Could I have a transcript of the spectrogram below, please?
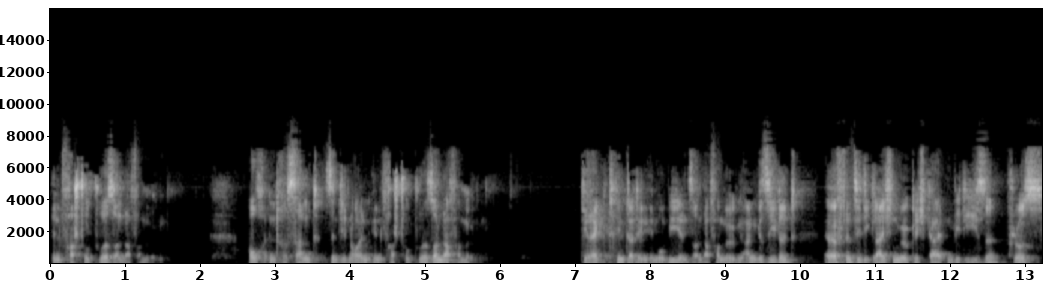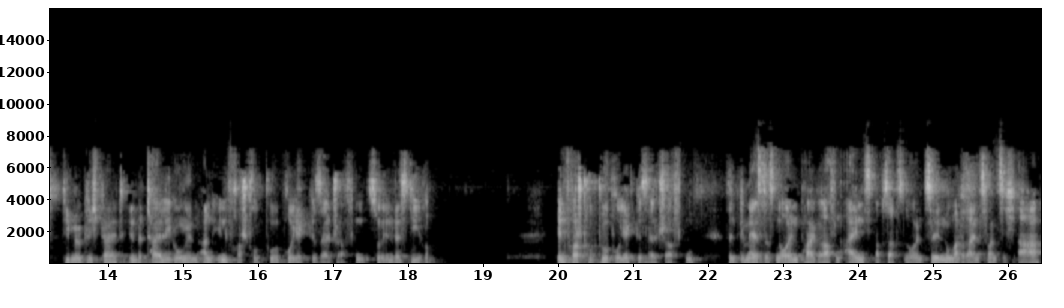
Infrastruktur-Sondervermögen Auch interessant sind die neuen Infrastruktur-Sondervermögen. Direkt hinter den Immobilien-Sondervermögen angesiedelt eröffnen sie die gleichen Möglichkeiten wie diese plus die Möglichkeit, in Beteiligungen an Infrastrukturprojektgesellschaften zu investieren. Infrastrukturprojektgesellschaften sind gemäß des neuen § 1 Absatz 19 Nr. 23a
